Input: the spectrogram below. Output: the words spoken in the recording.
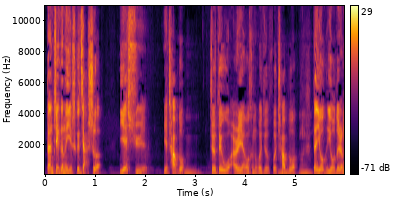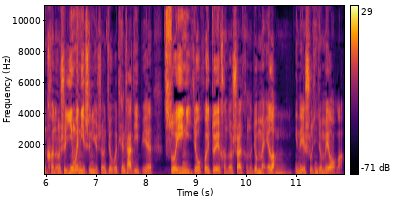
但这个呢，也是个假设，也许也差不多。嗯就对我而言，我可能会觉得会差不多。嗯但有有的人可能是因为你是女生，就会天差地别，所以你就会对很多事儿可能就没了，嗯你那些属性就没有了，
